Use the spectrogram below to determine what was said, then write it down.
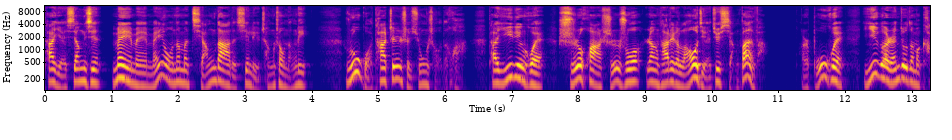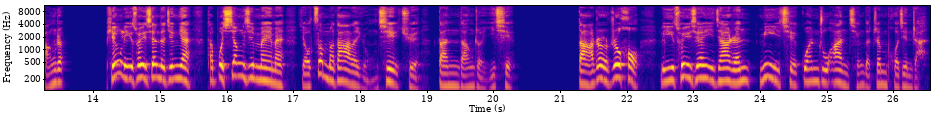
他也相信妹妹没有那么强大的心理承受能力。如果他真是凶手的话，他一定会实话实说，让他这个老姐去想办法，而不会一个人就这么扛着。凭李翠仙的经验，他不相信妹妹有这么大的勇气去担当这一切。打这之后，李翠仙一家人密切关注案情的侦破进展，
